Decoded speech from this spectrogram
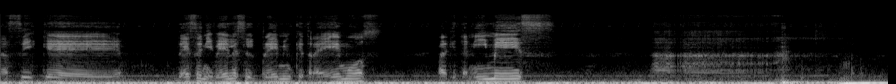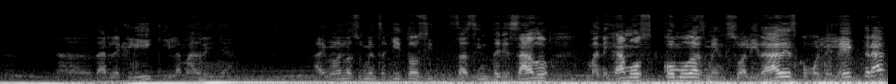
Así que de ese nivel es el premium que traemos para que te animes a, darle clic y la madre ya. Ahí me mandas un mensajito si estás interesado. Manejamos cómodas mensualidades como el Electra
